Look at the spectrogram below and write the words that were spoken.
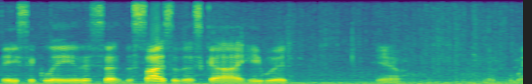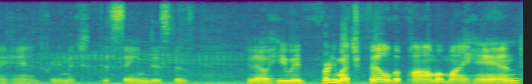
basically this uh, the size of this guy, he would, you know, my hand pretty much the same distance. You know, he would pretty much fill the palm of my hand.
